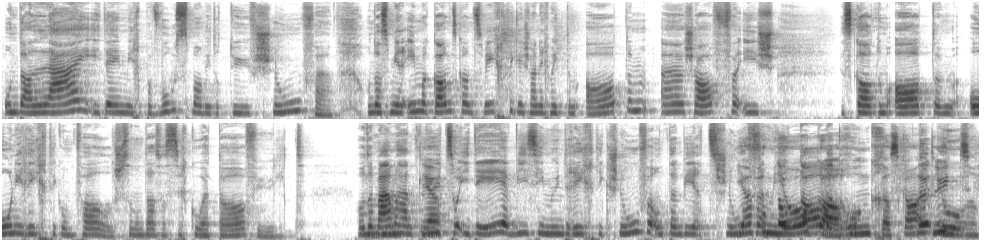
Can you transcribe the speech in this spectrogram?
Und allein, indem ich bewusst mal wieder tief schnaufe und was mir immer ganz, ganz wichtig ist, wenn ich mit dem Atem äh, arbeite, ist, es geht um Atem ohne richtig und falsch, sondern das, was sich gut anfühlt. Oder mhm. manchmal haben die ja. Leute so Ideen, wie sie richtig schnaufen und dann wird das Schnaufen ja, vom Yoga kommt das. Die Leute,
